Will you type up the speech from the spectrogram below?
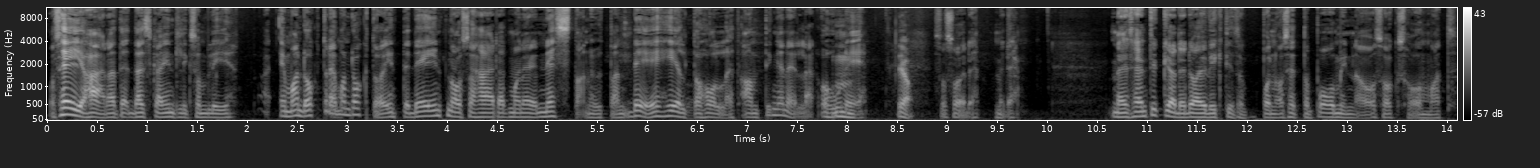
och säga här att det, det ska inte liksom bli är man doktor är man doktor, inte, det är inte något så här att man är nästan utan det är helt och hållet antingen eller och hon mm. är. Ja. Så så är det med det. Men sen tycker jag det då är viktigt att på något sätt att påminna oss också om att,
